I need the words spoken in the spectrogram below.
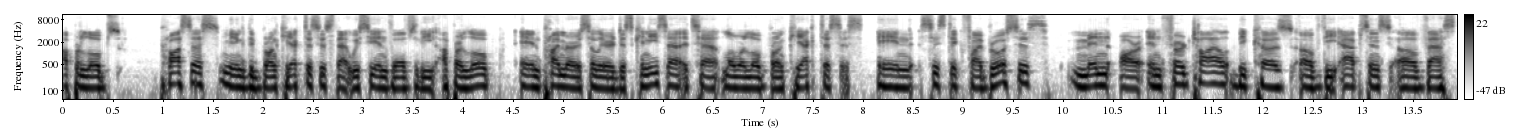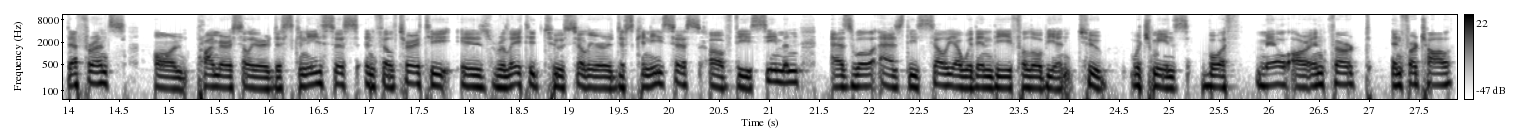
upper lobes process, meaning the bronchiectasis that we see involves the upper lobe. In primary ciliary dyskinesia, it's a lower lobe bronchiectasis. In cystic fibrosis, men are infertile because of the absence of vas deferens on primary ciliary dyskinesis. Infertility is related to ciliary dyskinesis of the semen as well as the cilia within the fallopian tube, which means both male are infert- infertile,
